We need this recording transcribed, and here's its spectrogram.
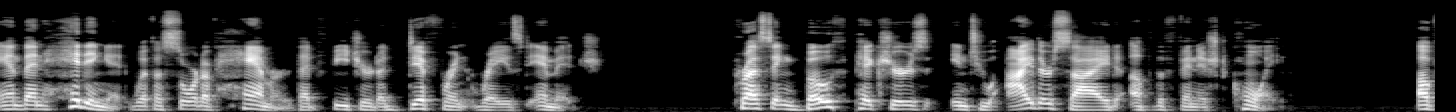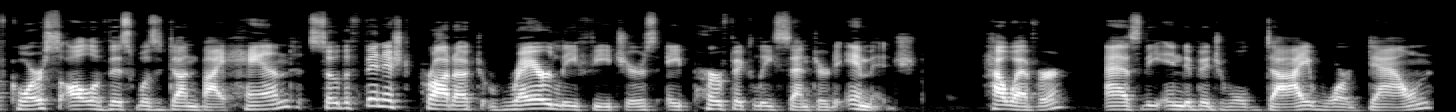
and then hitting it with a sort of hammer that featured a different raised image. Pressing both pictures into either side of the finished coin. Of course, all of this was done by hand, so the finished product rarely features a perfectly centered image. However, as the individual die wore down,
